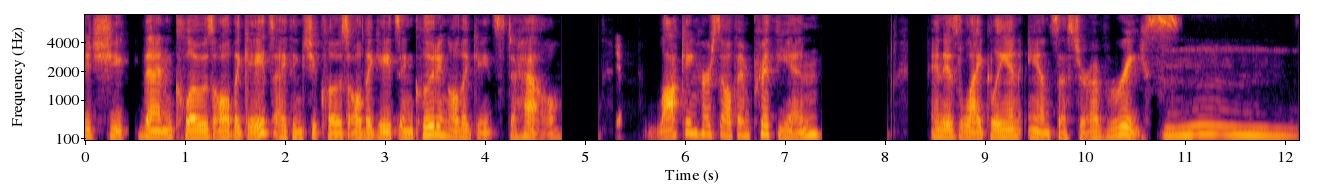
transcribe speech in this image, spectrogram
did she then close all the gates? I think she closed all the gates, including all the gates to hell, yeah. locking herself in Prythian, and is likely an ancestor of Rhys. Mm.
